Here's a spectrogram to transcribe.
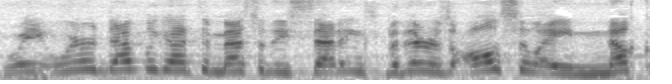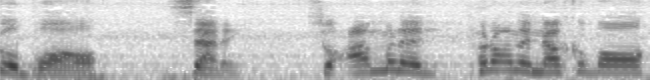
We, we're definitely going to have to mess with these settings, but there is also a knuckleball setting. So I'm going to put on the knuckleball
